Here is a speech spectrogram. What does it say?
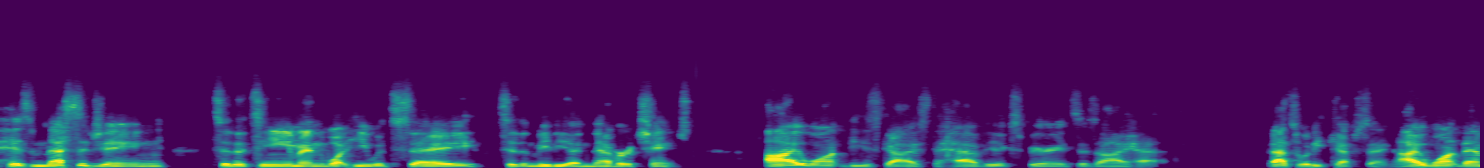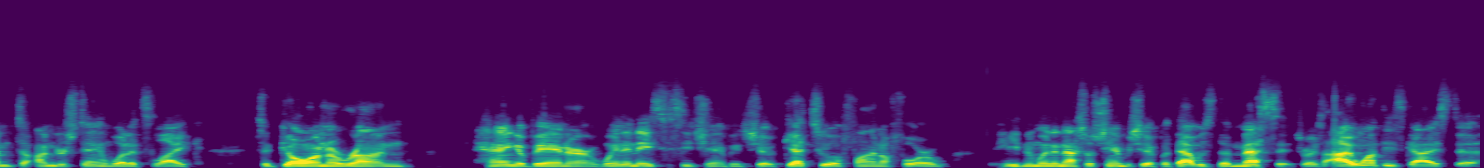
his messaging to the team and what he would say to the media never changed. I want these guys to have the experiences I had. That's what he kept saying. I want them to understand what it's like to go on a run, hang a banner, win an ACC championship, get to a Final Four. He didn't win a national championship, but that was the message. Right? I want these guys to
